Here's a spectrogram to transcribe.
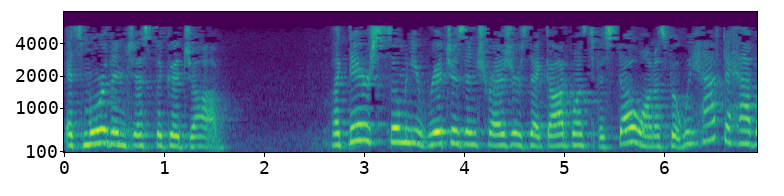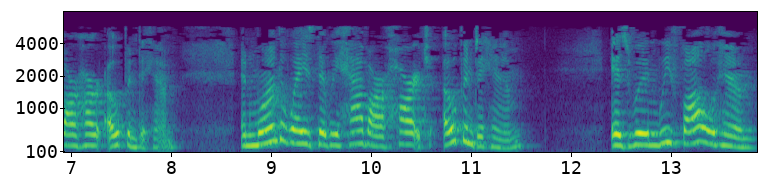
It's more than just a good job. Like there are so many riches and treasures that God wants to bestow on us, but we have to have our heart open to Him. And one of the ways that we have our heart open to Him is when we follow Him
